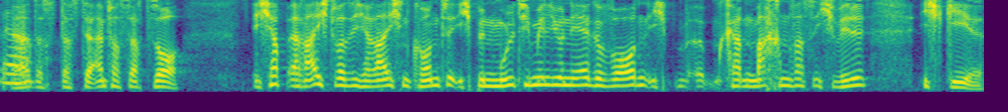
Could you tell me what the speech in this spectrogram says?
Ja. Ja. dass, dass der einfach sagt, so, ich habe erreicht, was ich erreichen konnte, ich bin Multimillionär geworden, ich äh, kann machen, was ich will, ich gehe.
